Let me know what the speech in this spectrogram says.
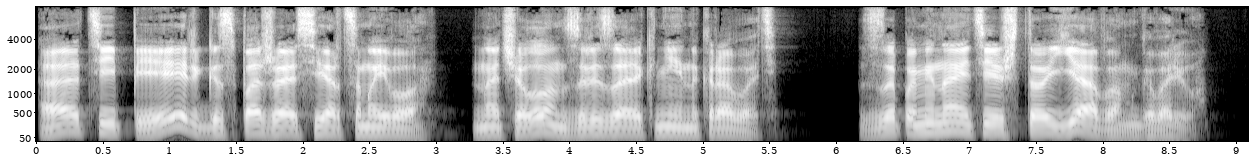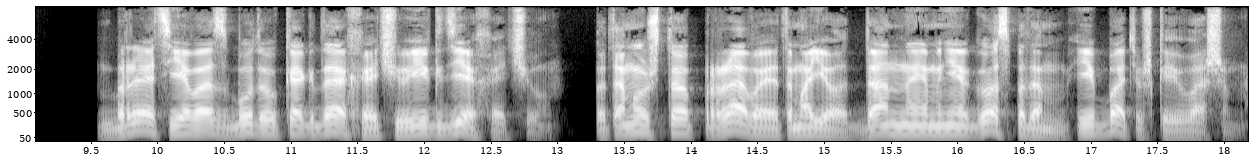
«А теперь, госпожа сердца моего», — начал он, залезая к ней на кровать, «запоминайте, что я вам говорю». Брать я вас буду, когда хочу и где хочу, потому что право это мое, данное мне Господом и батюшкой вашим.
